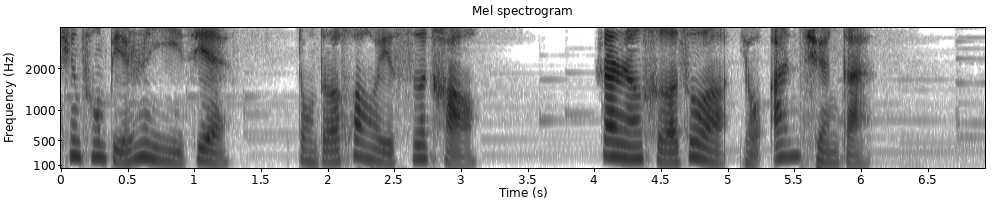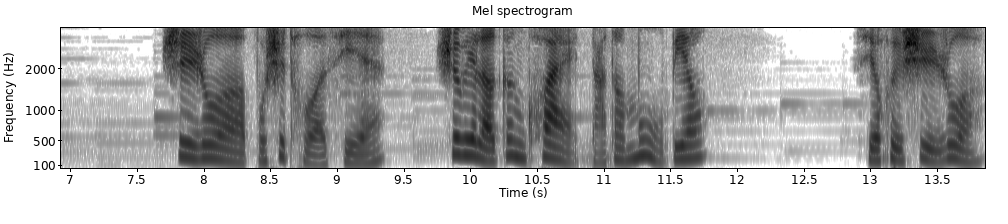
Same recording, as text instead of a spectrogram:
听从别人意见，懂得换位思考，让人合作有安全感。示弱不是妥协，是为了更快达到目标。学会示弱，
